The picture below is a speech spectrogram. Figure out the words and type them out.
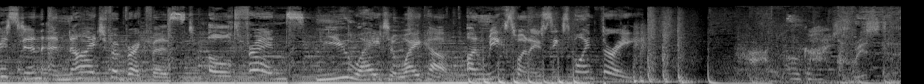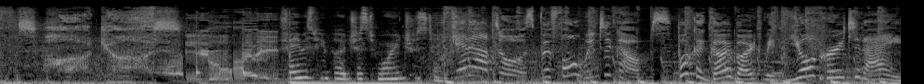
Kristen and Nige for breakfast. Old friends, new way to wake up on Mix 106.3. Oh gosh. Kristen's hot goss. Famous people are just more interesting. Get outdoors before winter comes. Book a GoBoat with your crew today.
